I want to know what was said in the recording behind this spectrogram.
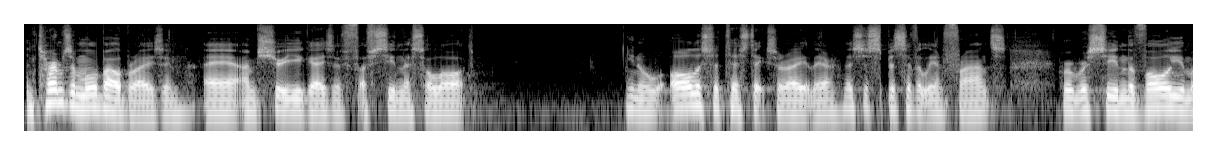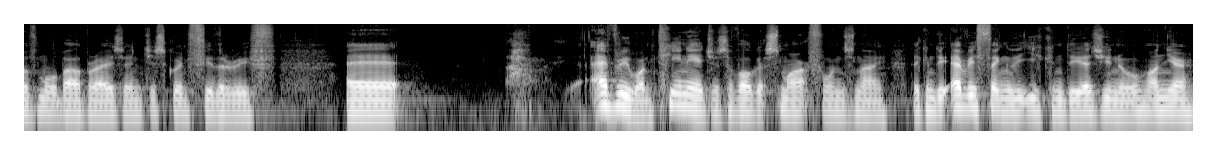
In terms of mobile browsing, uh, I'm sure you guys have, have seen this a lot. You know, all the statistics are out there. This is specifically in France, where we're seeing the volume of mobile browsing just going through the roof. Uh, everyone, teenagers have all got smartphones now. They can do everything that you can do, as you know, on your.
